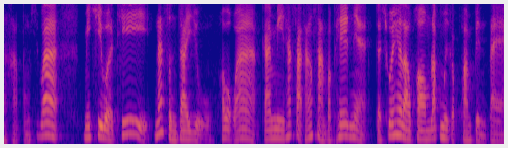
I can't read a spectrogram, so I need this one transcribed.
นะครับผมคิดว่ามี keyword ที่น่าสนใจอยู่เขาบอกว่าการมีทักษะทั้ง 3 ประเภทเนี่ยจะช่วยให้เราพร้อมรับมือกับความเปลี่ยนแปลง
